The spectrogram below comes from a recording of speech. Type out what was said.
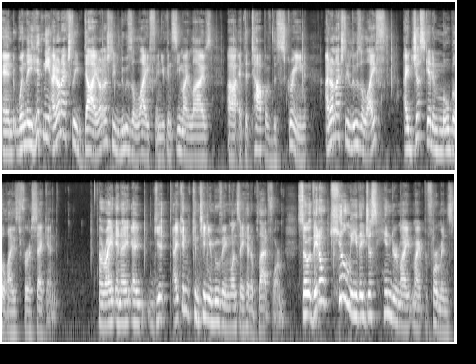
And when they hit me, I don't actually die. I don't actually lose a life, and you can see my lives uh, at the top of the screen. I don't actually lose a life. I just get immobilized for a second. All right, and I, I, get I can continue moving once I hit a platform. So they don't kill me; they just hinder my my performance.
